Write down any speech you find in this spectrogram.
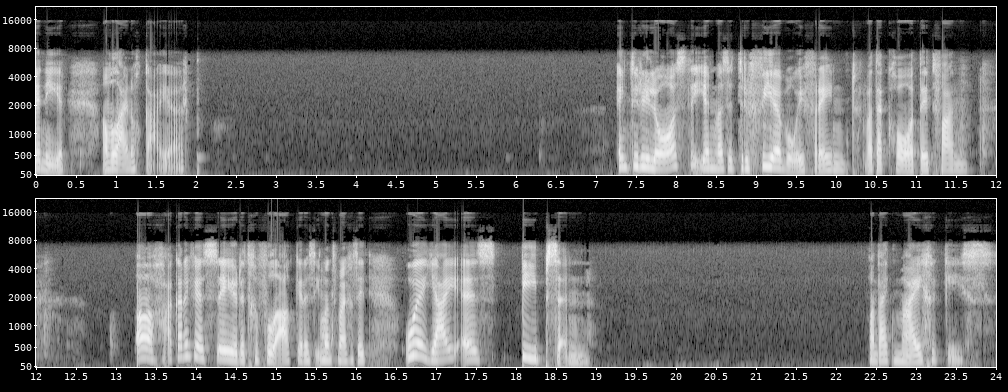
1 uur. Dan wil hy nog kuier. En toe die laaste een was 'n trofee boyfriend wat ek gehad het van Ag, oh, ek kan nie vir jou sê hoe dit gevoel elke keer as iemand vir my gesê het, "O, jy is Peepsin." Want hy het my gekies.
